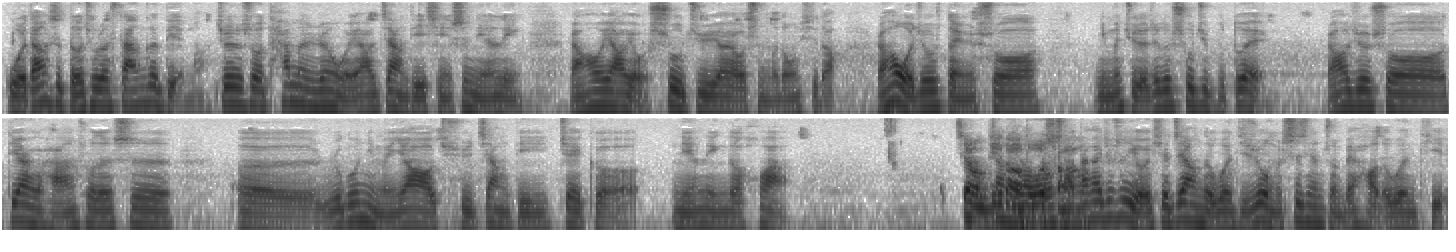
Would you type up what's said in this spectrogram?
我当时得出了三个点嘛，就是说他们认为要降低刑事年龄，然后要有数据，要有什么东西的。然后我就等于说你们举的这个数据不对，然后就是说第二个好像说的是，呃，如果你们要去降低这个年龄的话，降低？到多少？大概就是有一些这样的问题，就是我们事先准备好的问题。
